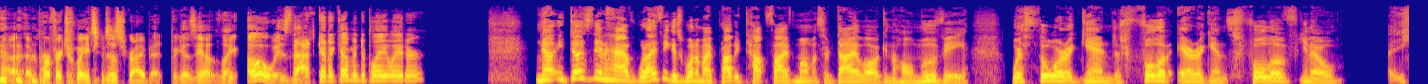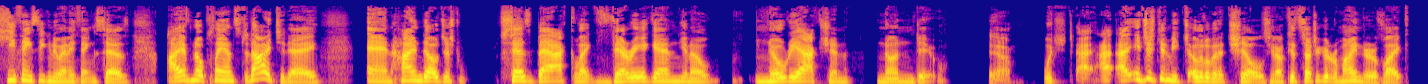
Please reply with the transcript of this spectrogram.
uh, a perfect way to describe it because yeah like oh is that going to come into play later Now, it does then have what I think is one of my probably top five moments of dialogue in the whole movie, where Thor, again, just full of arrogance, full of, you know, he thinks he can do anything, says, I have no plans to die today. And Heimdall just says back, like, very again, you know, no reaction, none do. Yeah. Which I, I, it just gives me a little bit of chills, you know, 'cause it's such a good reminder of like,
